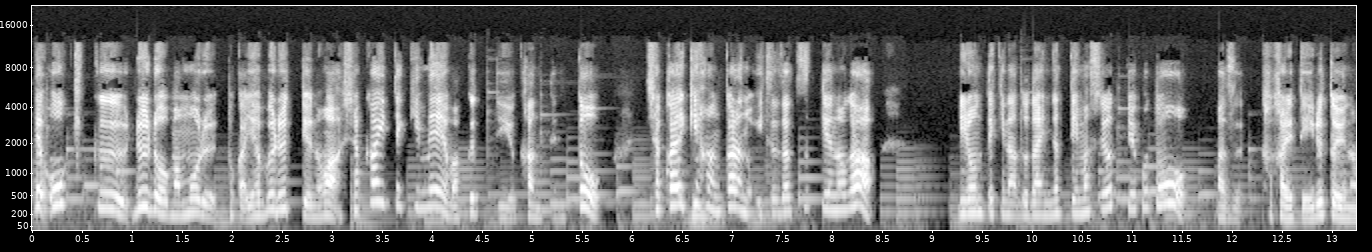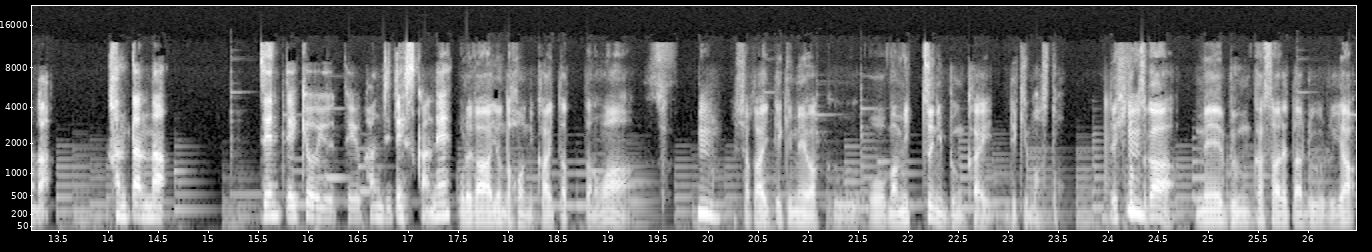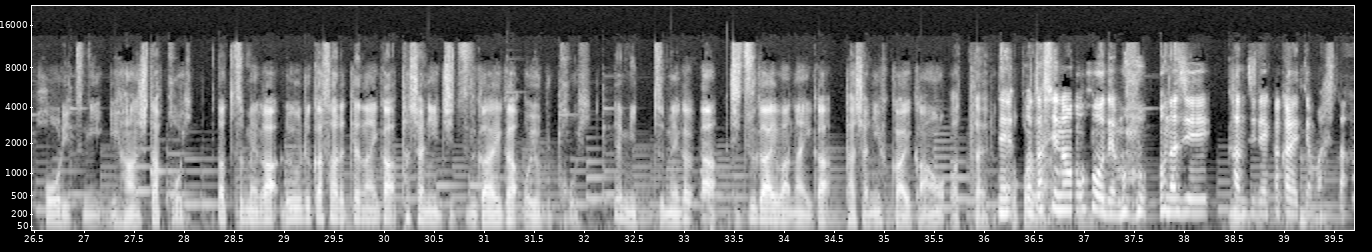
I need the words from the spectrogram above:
で大きくルールを守るとか破るっていうのは社会的迷惑っていう観点と社会規範からの逸脱っていうのが理論的な土台になっていますよっていうことをまず書かれているというのが簡単な前提共有っていう感じですかね。俺が読んだ本に書いてあったのは、うん。社会的迷惑を、まあ、3つに分解できますと。で、1つが明文化されたルールや法律に違反した行為。2つ目がルール化されてないが他者に実害が及ぶ行為。で、3つ目が実害はないが他者に不快感を与えるで私の方でも 同じ感じで書かれてました。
